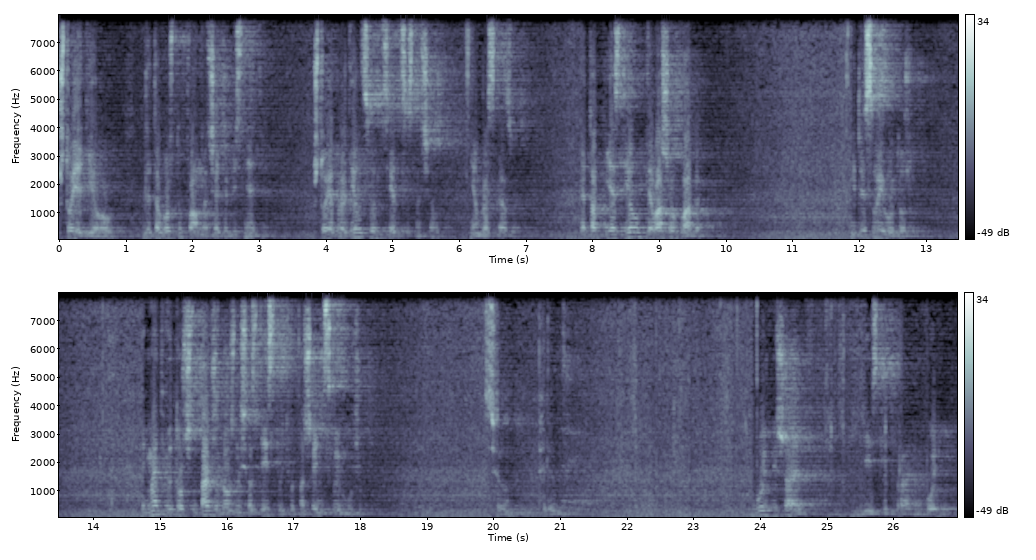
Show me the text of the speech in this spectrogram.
что я делал для того, чтобы вам начать объяснять. Что я проделал в своем сердце сначала. Я вам рассказываю. Это я сделал для вашего блага. И для своего тоже. Понимаете, вы точно так же должны сейчас действовать в отношении своим мужем. Все, вперед. Боль мешает действовать правильно. Боль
